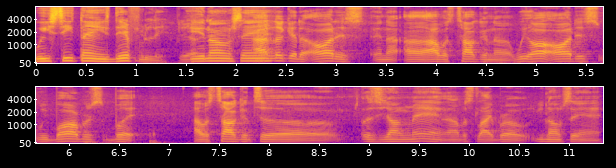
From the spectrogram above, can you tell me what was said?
we see things differently. Yeah. You know what I'm saying? I look at the artist, and uh, I was talking to. We are artists, we barbers, but I was talking to uh, this young man. And I was like, bro, you know what I'm saying?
